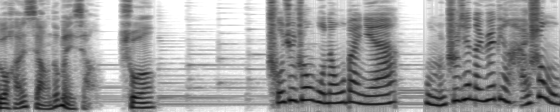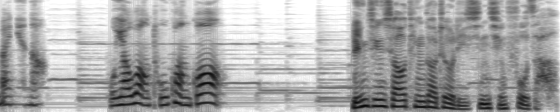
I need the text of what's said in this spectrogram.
洛寒想都没想，说：“除去中古那五百年，我们之间的约定还剩五百年呢，不要妄图旷工。”林清霄听到这里，心情复杂，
